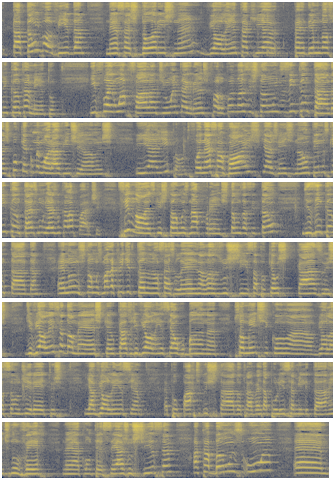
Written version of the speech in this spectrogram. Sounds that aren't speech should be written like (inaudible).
está tão envolvida nessas dores né, violentas que a, perdemos nosso encantamento. E foi uma fala de uma integrante que falou: Pô, nós estamos desencantadas, por que comemorar 20 anos? E aí, pronto, foi nessa voz que a gente não temos que encantar as mulheres do Calafate. Se nós que estamos na frente estamos assim tão desencantada, é, não estamos mais acreditando nas nossas leis, na nossa justiça, porque os casos de violência doméstica o caso de violência urbana, principalmente com a violação de direitos e a violência é, por parte do Estado, através da polícia militar, a gente não vê né, acontecer a justiça, acabamos uma é,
